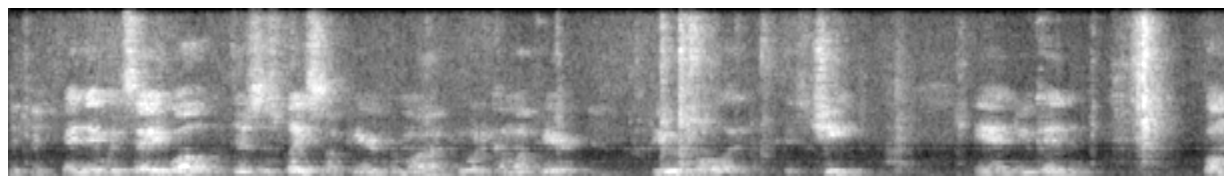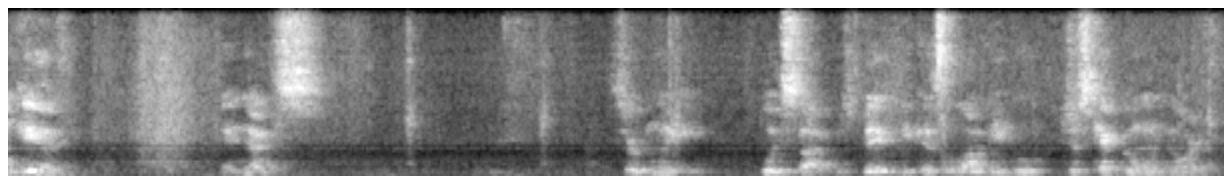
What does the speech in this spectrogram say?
Mm-hmm. And they would say, well, there's this place up here in Vermont, you wanna come up here? Beautiful and it's cheap. And you can bunk in. And that's, certainly Woodstock was big because a lot of people just kept going north.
